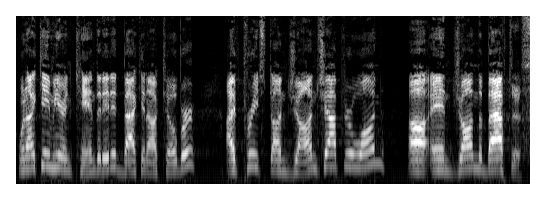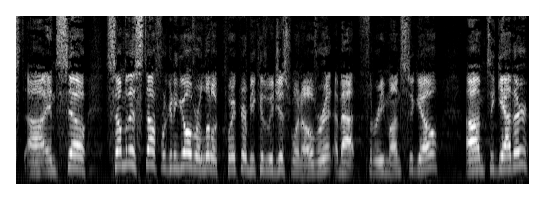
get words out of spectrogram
when I came here and candidated back in October, I preached on John chapter 1 uh, and John the Baptist. Uh, and so some of this stuff we're going to go over a little quicker because we just went over it about three months ago um, together.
